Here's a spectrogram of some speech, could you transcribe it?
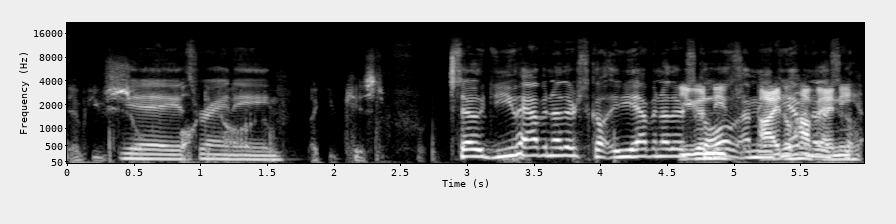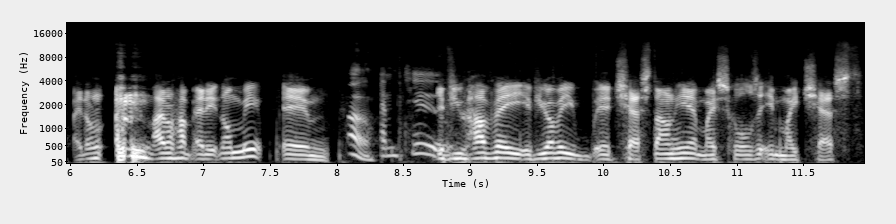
If you so Yay, it's fucking hard raining. Like you kissed a fruit. So, do you have another skull? Do you have another You're skull? need. I mean, I if you don't have another any. skull- I don't. I don't have any on me. Um, Oh, I'm too. if you have a, if you have a, a chest down here, my skull's in my chest.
